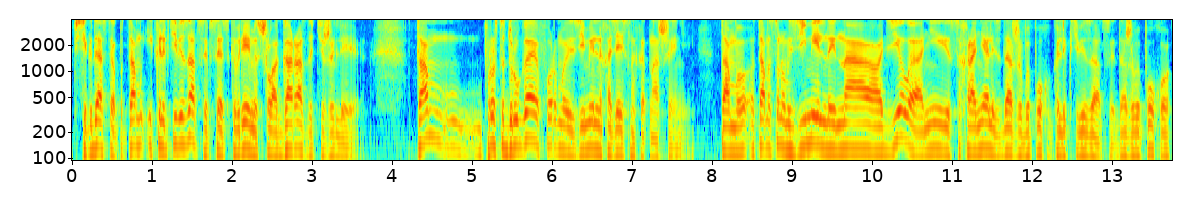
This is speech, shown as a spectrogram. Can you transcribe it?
Всегда стоял. Там и коллективизация в советское время шла гораздо тяжелее. Там просто другая форма земельно-хозяйственных отношений. Там, там в основном земельные наделы, они сохранялись даже в эпоху коллективизации, даже в эпоху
